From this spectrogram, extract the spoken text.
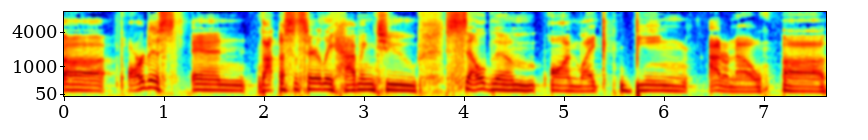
uh artists and not necessarily having to sell them on like being I don't know. Uh,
